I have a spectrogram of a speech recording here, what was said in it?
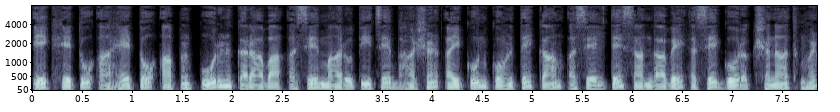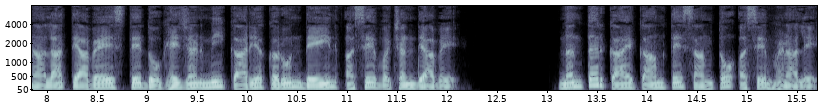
एक हेतू आहे तो आपण पूर्ण करावा असे मारुतीचे भाषण ऐकून कोणते काम असेल ते सांगावे असे गोरक्षनाथ म्हणाला त्यावेळेस ते दोघेजण मी कार्य करून देईन असे वचन द्यावे. नंतर काय काम ते सांगतो असे म्हणाले.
